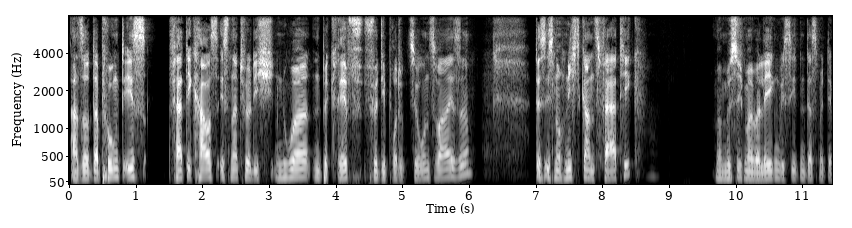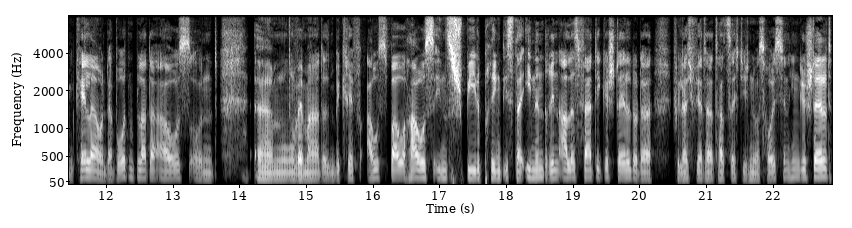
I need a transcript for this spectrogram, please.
Also der Punkt ist, Fertighaus ist natürlich nur ein Begriff für die Produktionsweise. Das ist noch nicht ganz fertig. Man müsste sich mal überlegen, wie sieht denn das mit dem Keller und der Bodenplatte aus? Und ähm, wenn man den Begriff Ausbauhaus ins Spiel bringt, ist da innen drin alles fertiggestellt oder vielleicht wird da tatsächlich nur das Häuschen hingestellt.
